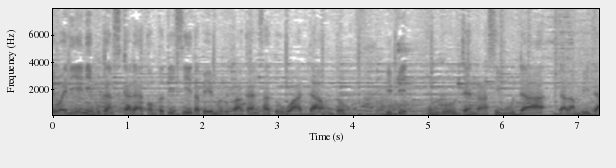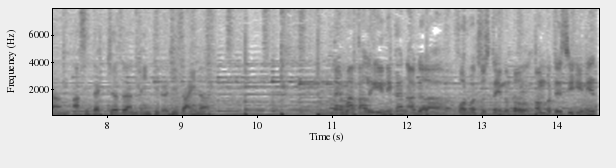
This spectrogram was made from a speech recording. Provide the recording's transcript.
EYDA ini bukan sekadar kompetisi, tapi merupakan satu wadah untuk bibit unggul generasi muda dalam bidang arsitektur dan interior designer. Tema kali ini kan adalah forward sustainable. Kompetisi ini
